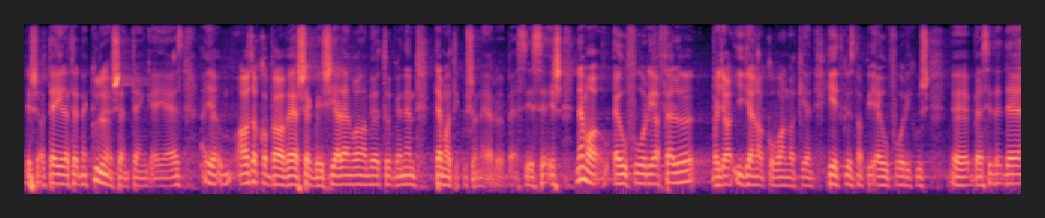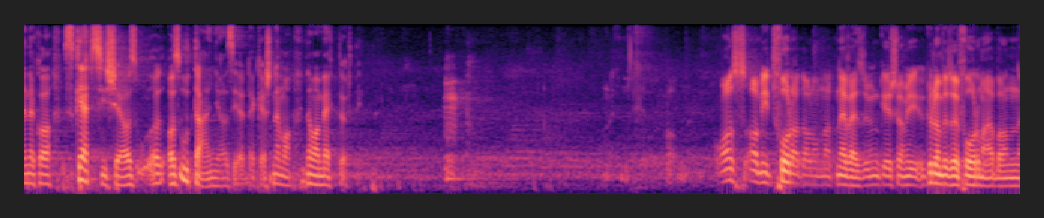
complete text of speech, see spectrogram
és a te életednek különösen tengelye ez. Azokban a versekben is jelen van, amivel nem tematikusan erről beszélsz. És nem a eufória felől, vagy a, igen, akkor vannak ilyen hétköznapi euforikus beszédek, de ennek a szkepszise, az, az, utánja az érdekes, nem a, nem a megtörtént. Az, amit forradalomnak nevezünk, és ami különböző formában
